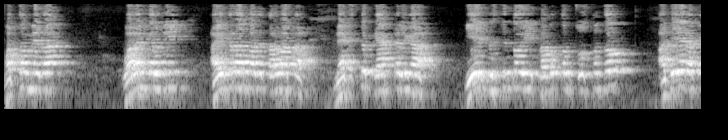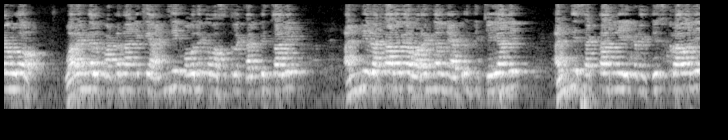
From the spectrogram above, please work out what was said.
మొత్తం మీద వరంగల్ని హైదరాబాద్ తర్వాత నెక్స్ట్ క్యాపిటల్గా ఏ దృష్టితో ఈ ప్రభుత్వం చూస్తుందో అదే రకంలో వరంగల్ పట్టణానికి అన్ని మౌలిక వసతులు కల్పించాలి. అన్ని రకాలుగా వరంగల్ని అభివృద్ధి చేయాలి. అన్ని సెక్టార్ని ఇక్కడికి తీసుకురావాలి.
